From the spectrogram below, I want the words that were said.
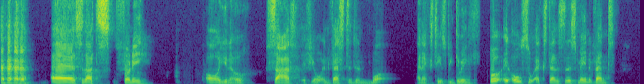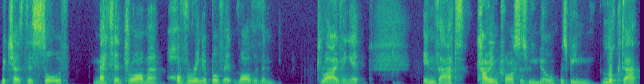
uh, so that's funny, or you know, sad if you're invested in what NXT has been doing. But it also extends to this main event, which has this sort of meta drama hovering above it rather than driving it. In that, Karrion Kross, as we know, has been looked at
